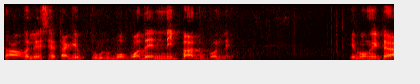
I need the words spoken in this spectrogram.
তাহলে সেটাকে পূর্বপদের নিপাত বলে। এবং এটা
